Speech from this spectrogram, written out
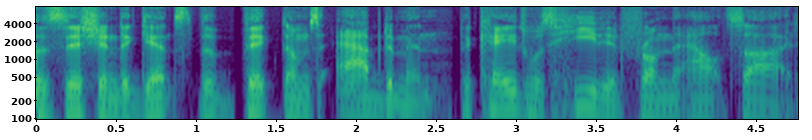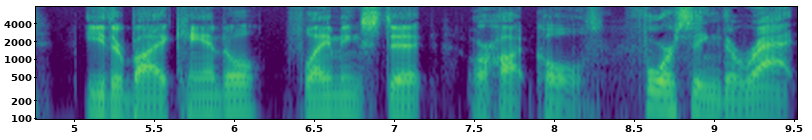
positioned against the victim's abdomen. The cage was heated from the outside, either by a candle, flaming stick, or hot coals, forcing the rat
